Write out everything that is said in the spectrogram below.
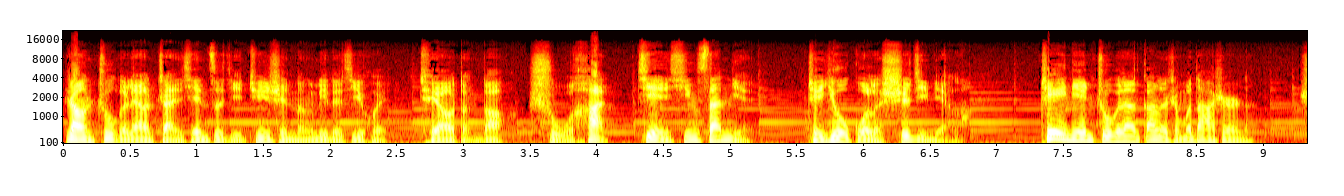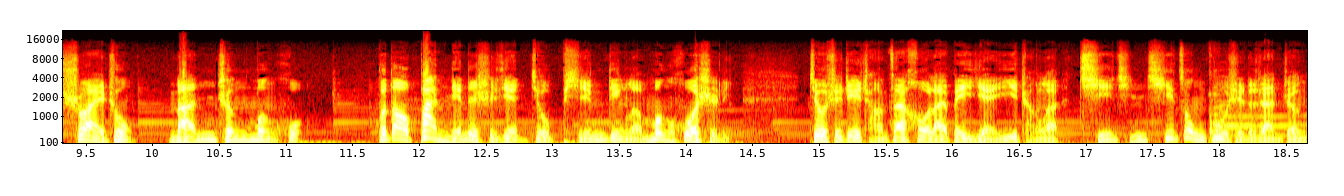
让诸葛亮展现自己军事能力的机会，却要等到蜀汉建兴三年，这又过了十几年了。这一年，诸葛亮干了什么大事儿呢？率众。南征孟获，不到半年的时间就平定了孟获势力，就是这场在后来被演绎成了七擒七纵故事的战争，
